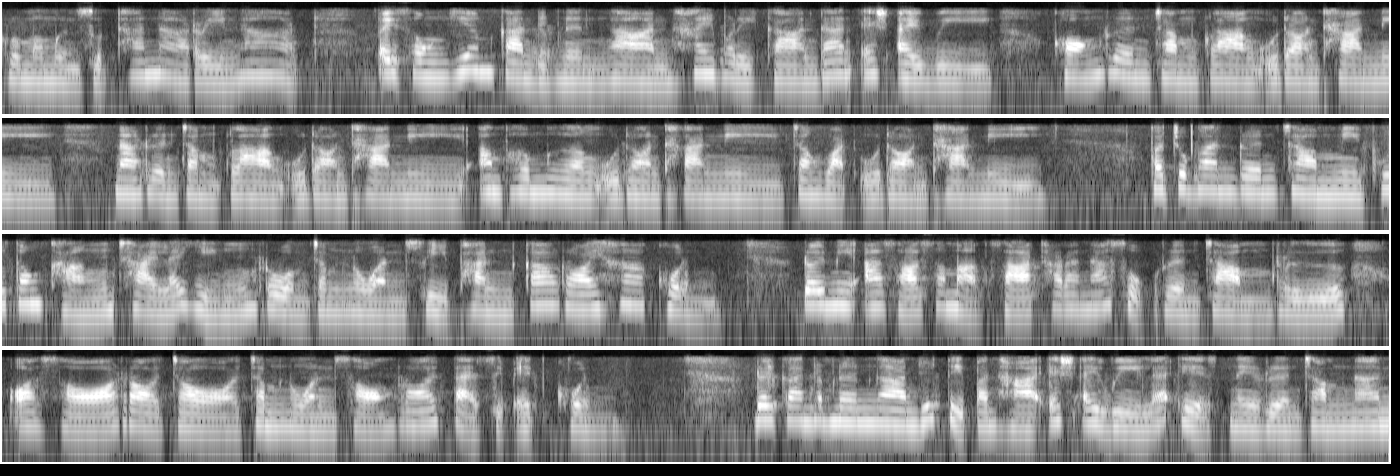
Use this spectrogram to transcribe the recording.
กรมหมื่นสุทธานารีนาถไปทรงเยี่ยมการดำเนินงานให้บริการด้าน HIV ของเรือนจำกลางอุดรธานีณเรือนจำกลางอุดรธานีอำเภอเมืองอุดรธานี จังหวัดอุดรธานี ปัจจุบันเรือนจำมีผู้ต้องขังชายและหญิงรวมจำนวน 4,905 คน โดยมีอาสาสมัครสาธารณสุขเรือนจำหรืออสรอจจำนวน 281 คนโดยการดำเนินงานยุติปัญหา HIV และเอสในเรือนจำนั้น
